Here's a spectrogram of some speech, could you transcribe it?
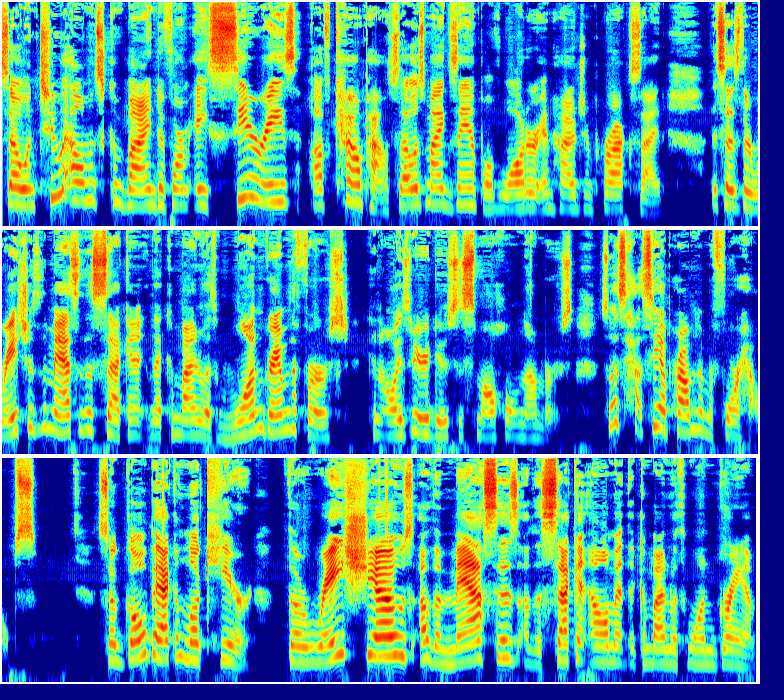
So when two elements combine to form a series of compounds, that was my example of water and hydrogen peroxide. It says the ratios of the mass of the second that combined with one gram of the first can always be reduced to small whole numbers. So let's see how problem number four helps. So go back and look here. The ratios of the masses of the second element that combine with one gram.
